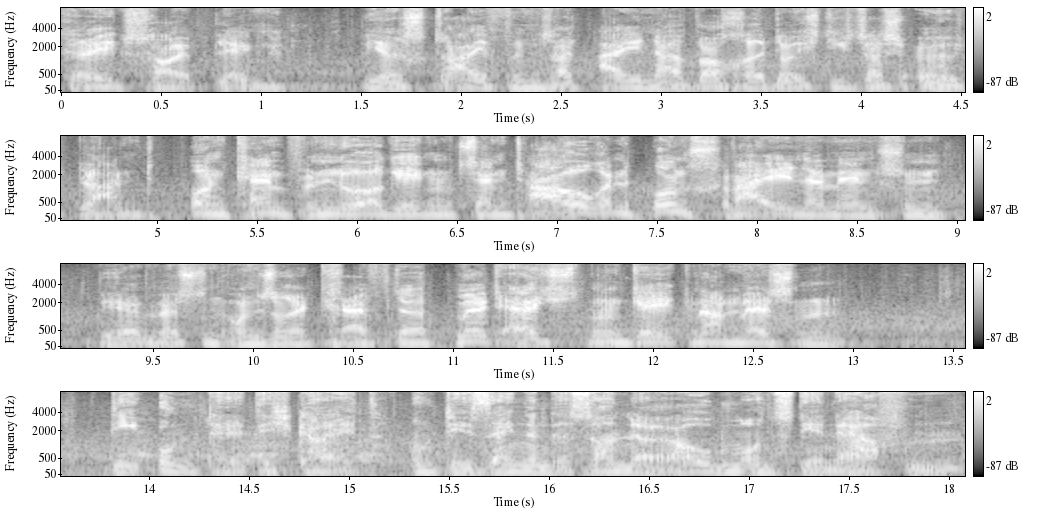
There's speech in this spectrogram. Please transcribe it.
Kriegshäuptling, wir streifen seit einer Woche durch dieses Ödland und kämpfen nur gegen Zentauren und Schweinemenschen. Wir müssen unsere Kräfte mit echten Gegnern messen. Die Untätigkeit und die sengende Sonne rauben uns die Nerven.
